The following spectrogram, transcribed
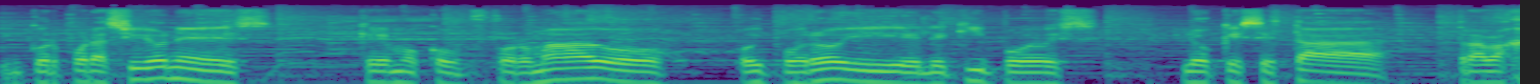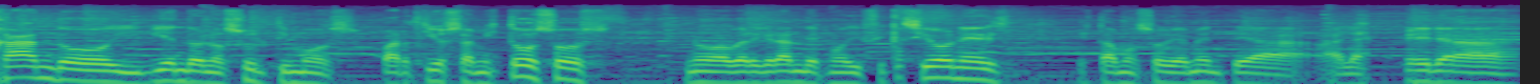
incorporaciones que hemos conformado, hoy por hoy el equipo es lo que se está trabajando y viendo en los últimos partidos amistosos. No va a haber grandes modificaciones. Estamos obviamente a, la espera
